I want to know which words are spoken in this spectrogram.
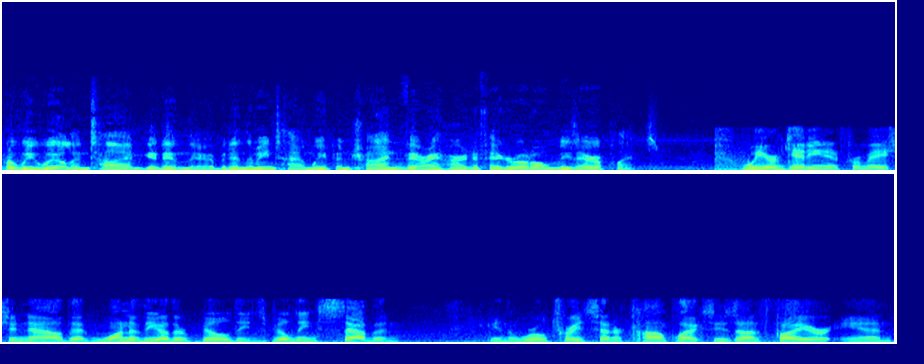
But we will in time get in there. But in the meantime, we've been trying very hard to figure out all these airplanes. We are getting information now that one of the other buildings, Building 7 in the World Trade Center complex, is on fire and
